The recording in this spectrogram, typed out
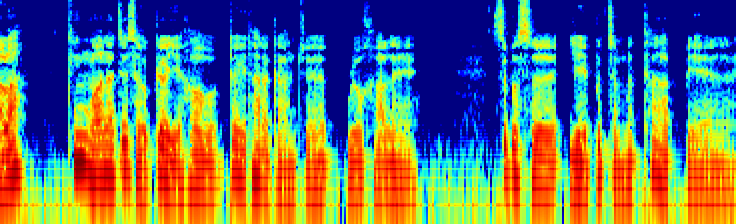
好了，听完了这首歌以后，对他的感觉如何呢？是不是也不怎么特别呢？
